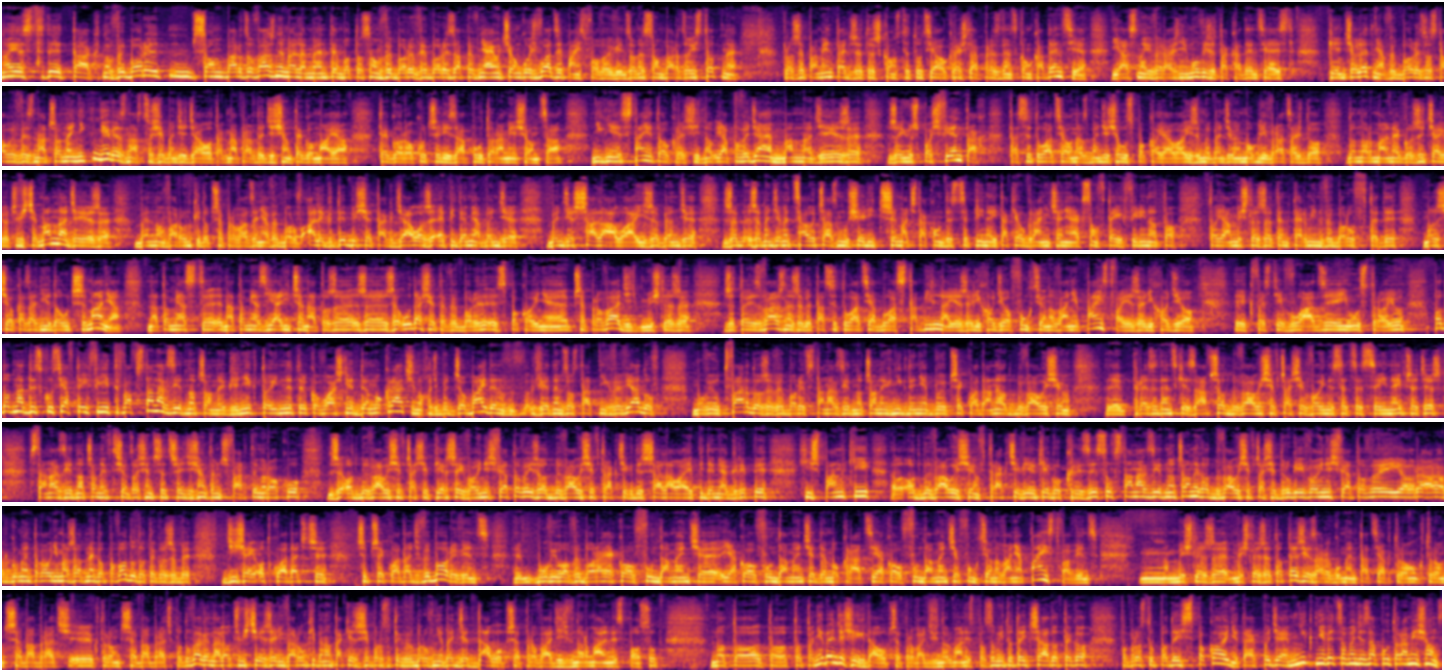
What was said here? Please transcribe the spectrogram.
No jest y, tak, no wybory mm, są bardzo ważnym elementem, bo to są wybory, wybory zapewniają ciągłość władzy państwowej, więc one są bardzo istotne. Proszę pamiętać, że też konstytucja określa prezydencką kadencję. Jasno i wyraźnie mówi, że ta kadencja jest pięcioletnia. Wybory zostały wyznaczone nikt nie wie z nas, co się będzie działo tak naprawdę 10 maja tego roku, czyli za półtora miesiąca. Nikt nie jest w stanie to określić. No, ja powiedziałem, mam nadzieję, że, że już po świętach ta sytuacja u nas będzie się uspokajała i że my będziemy mogli wracać do, do normalnego życia i oczywiście mam nadzieję, że będą warunki do przeprowadzenia wyborów, ale gdyby się tak działo, że epidemia będzie, będzie szalała i że, będzie, że, że będziemy cały czas musieli trzymać taką dyscyplinę i takie ograniczenia, jak są w tej chwili, no to, to ja myślę, że ten termin wyborów wtedy może się okazać nie do utrzymania. Natomiast, natomiast ja liczę na to, że, że, że uda się te wybory spokojnie przeprowadzić. Myślę, że, że to jest ważne, żeby ta sytuacja była stabilna, jeżeli chodzi o funkcjonowanie państwa, jeżeli chodzi o y, kwestie władzy i ustroju. Podobna dyskusja w tej chwili trwa w Stanach Zjednoczonych, gdzie nie kto inny, tylko właśnie demokraci. No choćby Joe Biden w, jednym z ostatnich wywiadów mówił twardo, że wybory w Stanach Zjednoczonych nigdy nie były przekładane, odbywały się y, prezydenckie zawsze, odbywały się w czasie wojny secesyjnej. Przecież w Stanach Zjednoczonych w 1864 roku, że odbywały się w czasie I wojny światowej, że odbywały się w trakcie, gdy szalała epidemia grypy hiszpanki, o- odbywały się w trakcie wielkiego kryzysu w Stanach Zjednoczonych, odbywały się w czasie II wojny światowej i argumentował, nie ma żadnego powodu do tego, żeby dzisiaj odkładać czy, czy przekładać wybory, więc y, mówił o wyborach jako o fundamencie, jako o fundamencie demokracji, jako o fundamencie funkcjonowania państwa, więc mm, myślę, że, myślę, że to też jest argumentacja, którą, którą, trzeba brać, y, którą trzeba brać pod uwagę. No ale oczywiście, jeżeli warunki będą takie, że się po prostu tych wyborów nie będzie dało przeprowadzić w normalny sposób, no to, to, to, to nie będzie się ich dało przeprowadzić w normalny sposób i tutaj trzeba do tego po prostu podejść spokojnie. Tak jak powiedziałem, nikt nie wie, co będzie za półtora miesiąca.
